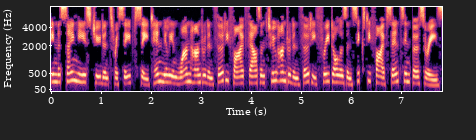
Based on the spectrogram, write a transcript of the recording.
In the same year students received C $10,135,233.65 in bursaries.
